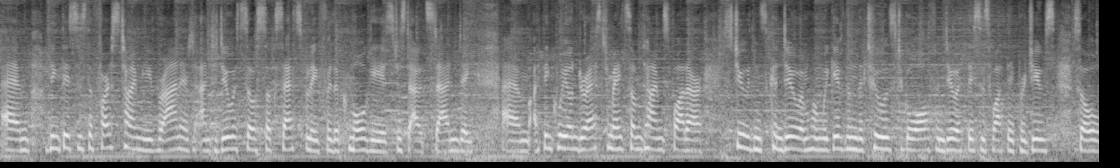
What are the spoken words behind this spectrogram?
Um, I think this is the first time you've ran it and to do it so successfully for the Camogie is just outstanding. Um, I think we underestimate sometimes what our students can do and when we give them the tools to go off and do it, this is what they produce. So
